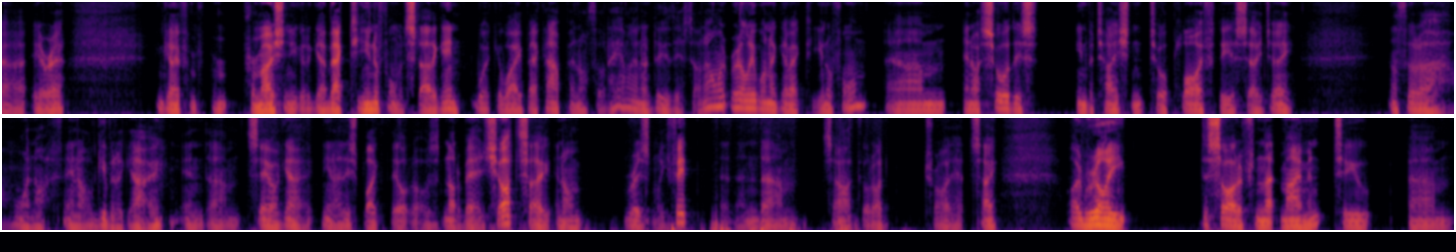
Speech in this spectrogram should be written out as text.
uh, area and go for promotion, you've got to go back to uniform and start again, work your way back up. And I thought, how am I going to do this? I don't really want to go back to uniform. Um, and I saw this invitation to apply for the SOG. I thought, oh, why not? And I'll give it a go and um, see how I go. You know, this bloke thought I was not a bad shot, so and I'm reasonably fit, and um, so I thought I'd try it. So I really decided from that moment to um,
